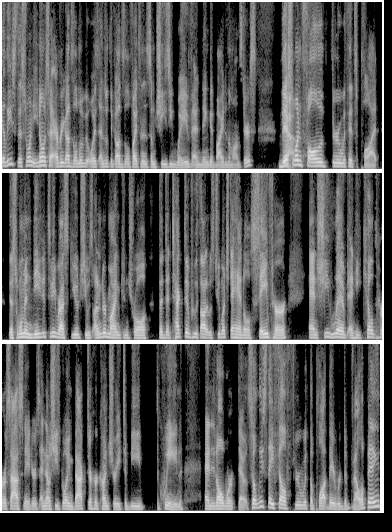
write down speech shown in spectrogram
at least this one, you know, it's how every Godzilla movie always ends with the Godzilla fights and then some cheesy wave ending goodbye to the monsters. This Yeah. one followed through with its plot. This woman needed to be rescued. She was under mind control. The detective who thought it was too much to handle saved her, and she lived. And he killed her assassinators. And now she's going back to her country to be the queen. And it all worked out. So at least they fell through with the plot they were developing.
